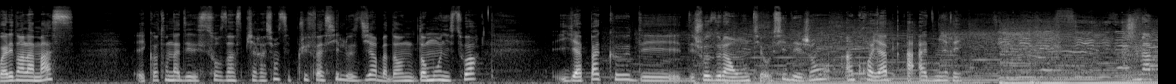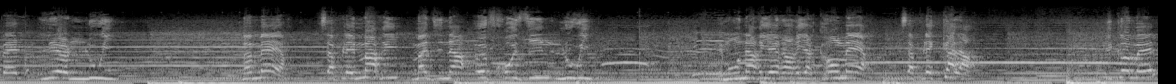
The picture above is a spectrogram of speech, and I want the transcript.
aller dans la masse. Et quand on a des sources d'inspiration, c'est plus facile de se dire, bah, dans, dans mon histoire, il n'y a pas que des, des choses de la honte, il y a aussi des gens incroyables à admirer. Je m'appelle Léon Louis. Ma mère s'appelait Marie Madina Euphrosine Louis. Et mon arrière-arrière-grand-mère s'appelait Kala. Et comme elle,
